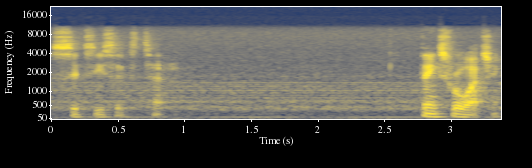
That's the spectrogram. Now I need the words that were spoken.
6610. Thanks for watching.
